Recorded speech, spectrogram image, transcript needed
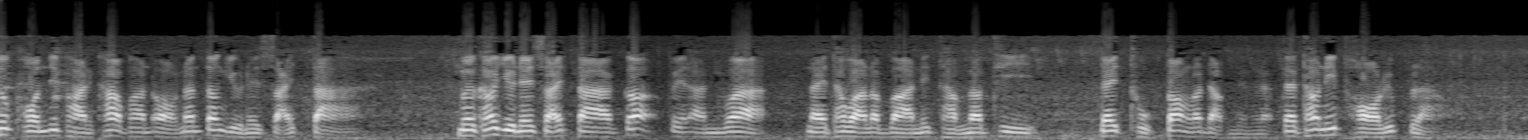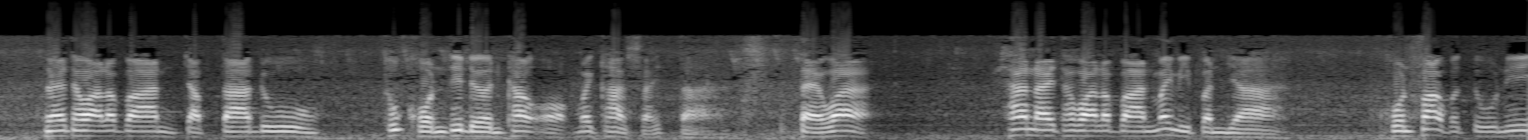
ทุกคนที่ผ่านเข้าผ่านออกนั้นต้องอยู่ในสายตา เมื่อเขาอยู่ในสายตาก็เป็นอันว่านายทวารบาลนี้ทำหน้าที่ได้ถูกต้องระดับหนึ่งแล้วแต่เท่านี้พอหรือเปล่านายทวารบาลจับตาดูทุกคนที่เดินเข้าออกไม่คลาดสายตา แต่ว่าถ้านายทวารบาลไม่มีปัญญา คนเฝ้าประตูนี้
